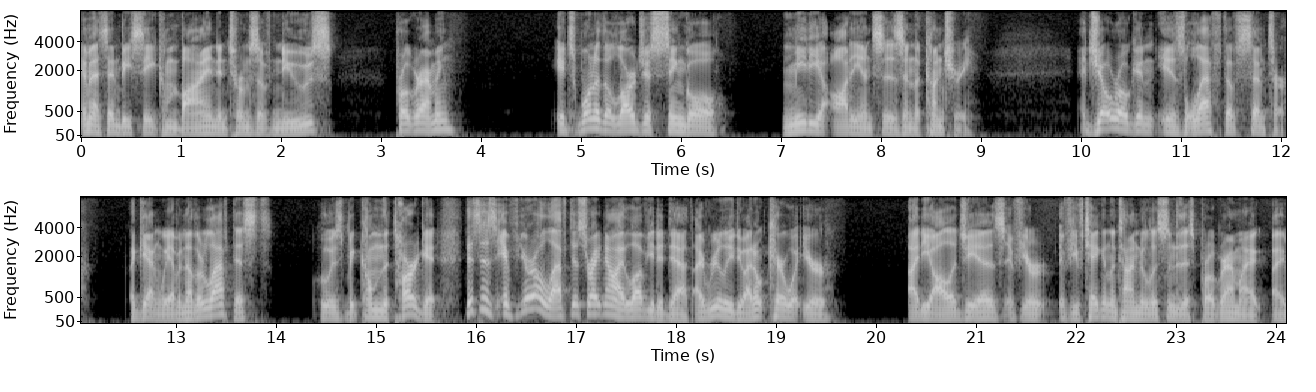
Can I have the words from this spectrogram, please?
MSNBC combined in terms of news programming. It's one of the largest single media audiences in the country. Joe Rogan is left of center. Again, we have another leftist who has become the target. This is, if you're a leftist right now, I love you to death. I really do. I don't care what your ideology is. If you're, if you've taken the time to listen to this program, I, I,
